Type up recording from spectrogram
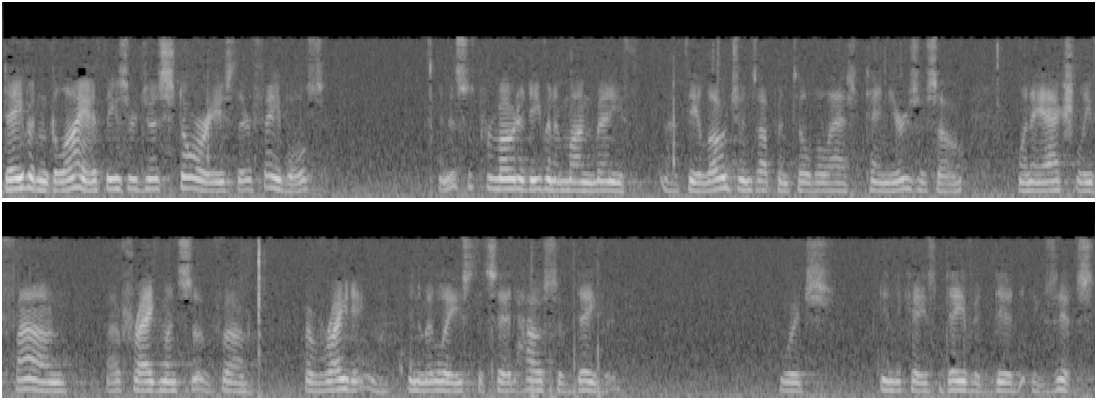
David and Goliath, these are just stories, they're fables. And this was promoted even among many uh, theologians up until the last 10 years or so, when they actually found fragments of, uh, of writing in the Middle East that said House of David, which indicates David did exist.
